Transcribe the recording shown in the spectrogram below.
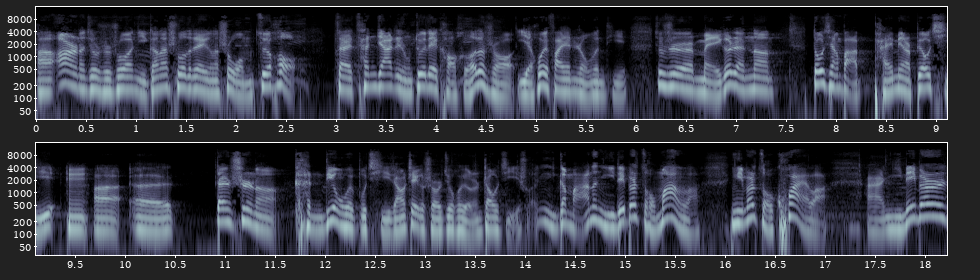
啊，二呢就是说你刚才说的这个呢，是我们最后在参加这种队列考核的时候也会发现这种问题，就是每个人呢都想把牌面标齐，嗯啊呃。但是呢，肯定会不齐，然后这个时候就会有人着急说：“你干嘛呢？你这边走慢了，你那边走快了，啊，你那边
